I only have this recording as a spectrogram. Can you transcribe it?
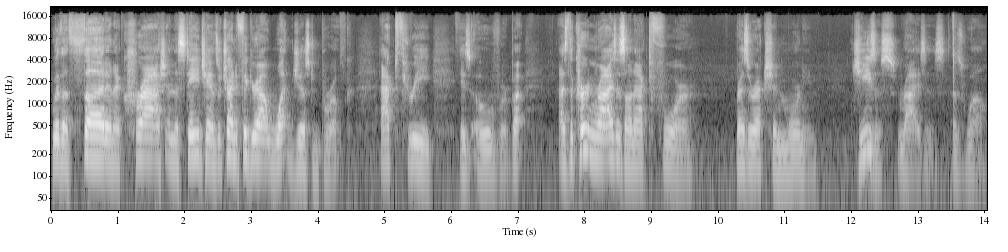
with a thud and a crash and the stagehands are trying to figure out what just broke. Act 3 is over. But as the curtain rises on Act 4, resurrection morning, Jesus rises as well.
